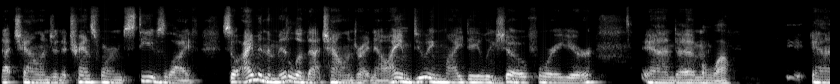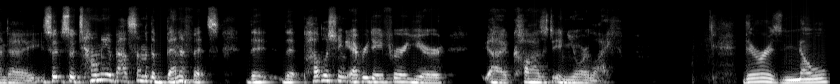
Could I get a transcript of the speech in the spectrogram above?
that challenge and it transformed Steve's life. So I'm in the middle of that challenge right now. I am doing my daily mm-hmm. show for a year. And um, oh, wow and uh, so so tell me about some of the benefits that that publishing every day for a year uh, caused in your life there is no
